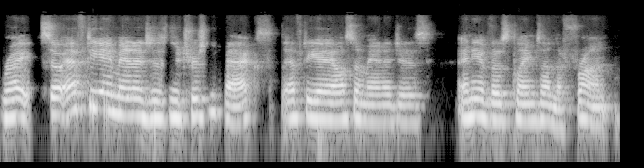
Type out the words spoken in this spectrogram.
Right. So FDA manages nutrition facts. FDA also manages any of those claims on the front.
